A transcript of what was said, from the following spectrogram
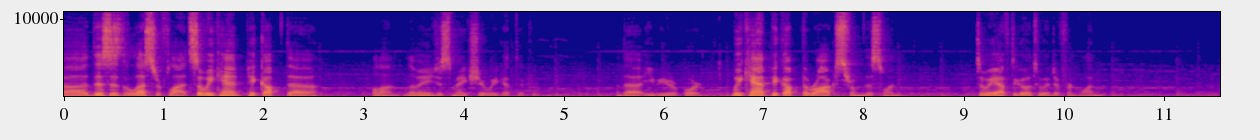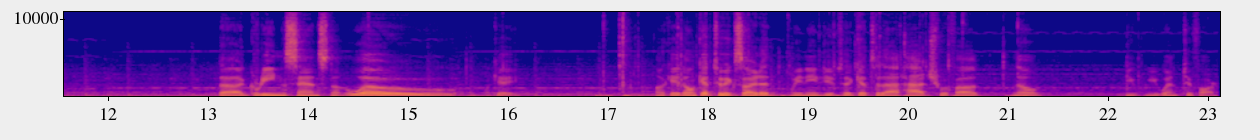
uh, this is the lesser flat, so we can't pick up the. Hold on, let me just make sure we get the the EV report. We can't pick up the rocks from this one, so we have to go to a different one. The green sandstone. Whoa. Okay. Okay, don't get too excited. We need you to get to that hatch without... No. You, you went too far.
